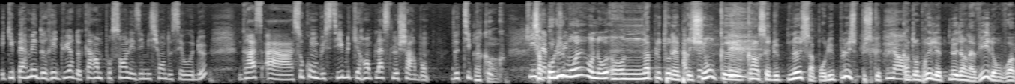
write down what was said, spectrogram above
et qui permet de réduire de 40% les émissions de CO2 grâce à ce combustible qui remplace le charbon de type coke. qui Ça pollue moins on, a- on a plutôt l'impression que quand c'est du pneu, ça pollue plus, puisque Non. quand on brûle les pneus dans la ville, on voit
